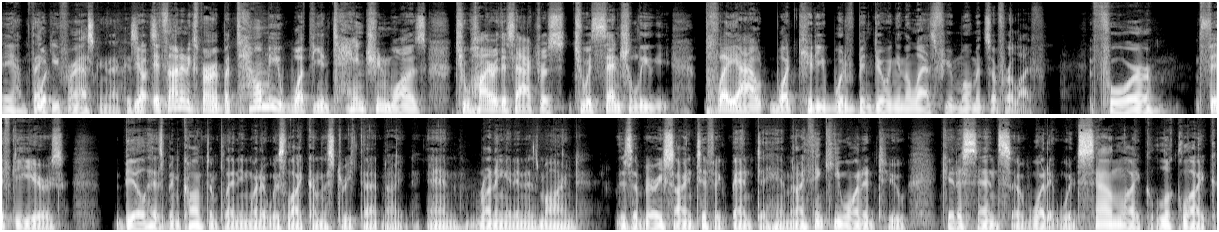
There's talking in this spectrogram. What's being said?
Yeah, thank what, you for asking that. Because yeah, it's, it's, not an experiment. But tell me what the intention was to hire this actress to essentially play out what Kitty would have been doing in the last few moments of her life. For fifty years, Bill has been contemplating what it was like on the street that night and running it in his mind there's a very scientific bent to him. And I think he wanted to get a sense of what it would sound like, look like.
